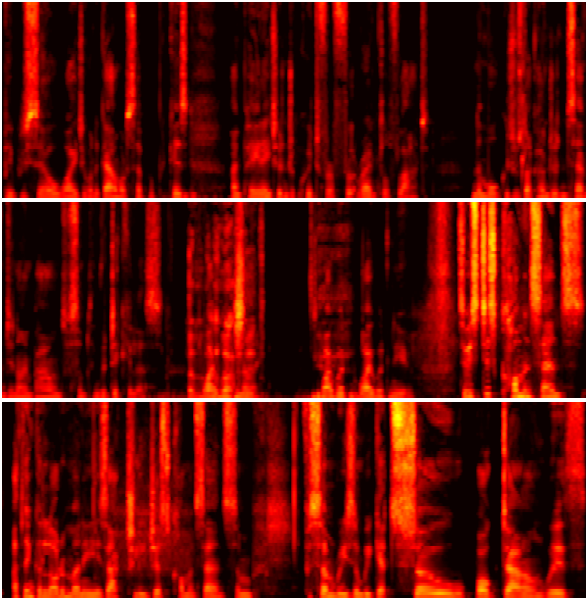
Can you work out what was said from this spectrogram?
People say, oh, why do you want to gamble? I said, well, because I'm paying 800 quid for a fl- rental flat and the mortgage was like 179 pounds or something ridiculous. And, Why and wouldn't it. Why wouldn't Why wouldn't you? So it's just common sense. I think a lot of money is actually just common sense, and for some reason we get so bogged down with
